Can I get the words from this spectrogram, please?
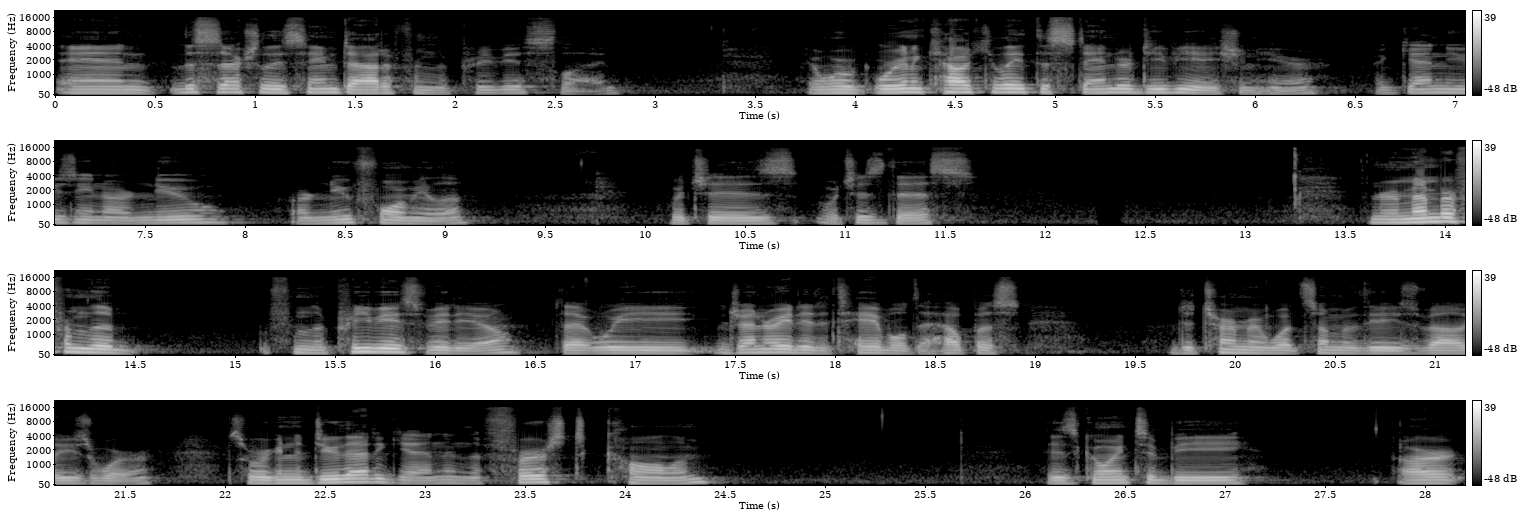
And this is actually the same data from the previous slide. And we're, we're going to calculate the standard deviation here, again using our new, our new formula which is which is this. And remember from the from the previous video that we generated a table to help us determine what some of these values were. So we're going to do that again and the first column is going to be our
